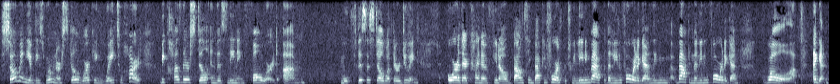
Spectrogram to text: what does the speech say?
So many of these women are still working way too hard because they're still in this leaning forward um, move. This is still what they're doing. Or they're kind of, you know, bouncing back and forth between leaning back, but then leaning forward again, leaning back, and then leaning forward again. Well, again,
